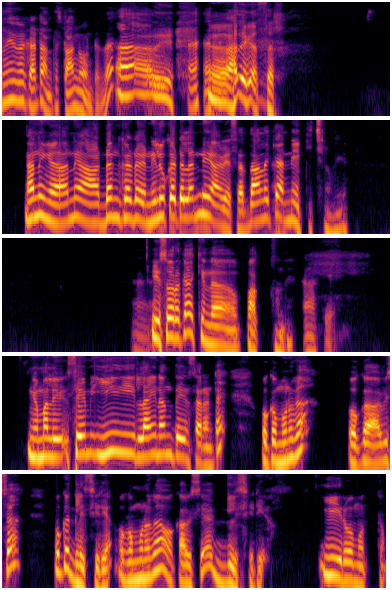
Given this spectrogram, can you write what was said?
నీరు కట్ట అంత స్ట్రాంగ్గా ఉంటుందా? అది అదే కదా సార్. అన్ని ఇంకా అన్ని అడ్డం కట్ట నిలువు కట్టెలు అన్ని అవే సార్. దానిలోకి అన్ని ఎక్కించినాం ఇక. ఈ సొరకాయ కింద పాకుతుంది. ఓకే. ఇంకా మళ్ళీ సేమ్ ఈ లైన్ అంతా ఏం సార్ అంటే ఒక మునుగ ఒక అవిస ఒక గ్లిసిడియా. ఒక మునుగ ఒక అవిస గ్లిసిడియా. ఈ రో మొత్తం.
